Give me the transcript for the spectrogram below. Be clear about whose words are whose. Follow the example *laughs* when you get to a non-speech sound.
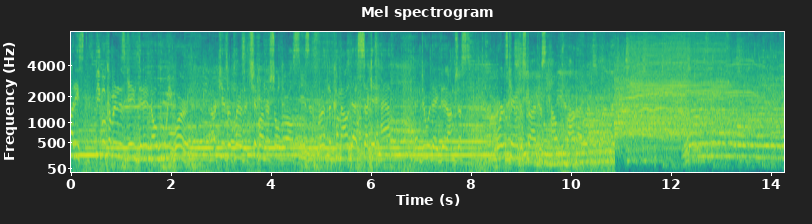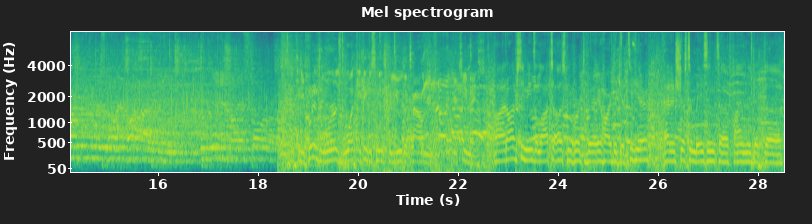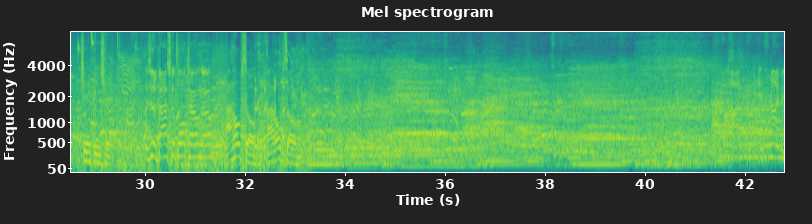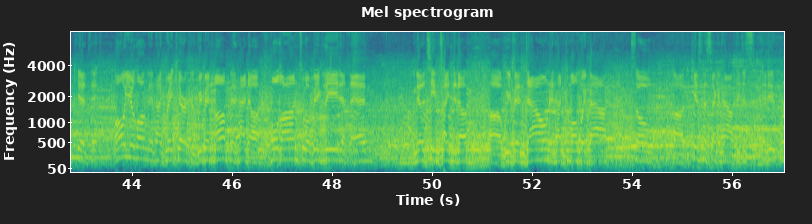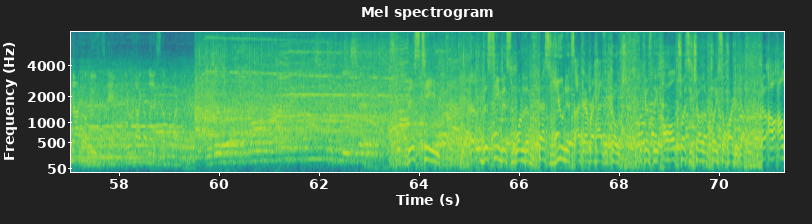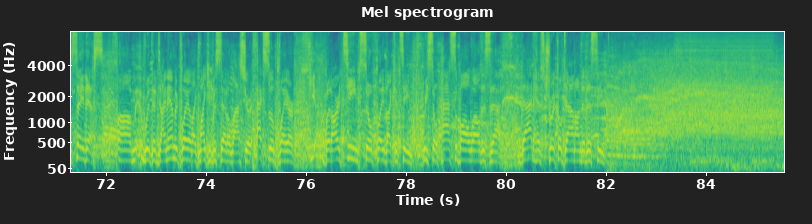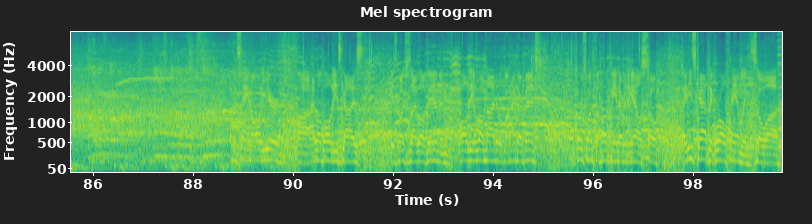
Speaker 1: everybody, people coming in this game didn't know who we were. And our kids were playing with a chip on their shoulder all season. For them to come out that second half and do what they did, I'm just, words can't even describe just how proud I am.
Speaker 2: Can you put into words what do you think this means for you, the town, your, your teammates?
Speaker 3: Uh, it obviously means a lot to us. We've worked very hard to get to here, and it's just amazing to finally get the championship.
Speaker 2: Is it a basketball town now?
Speaker 4: I hope so. I hope so.
Speaker 5: it's really the kids. All year long, they've had great character. We've been up and had to hold on to a big lead at the end when the other team tightened it up. Uh, we've been down and had to come all the way back. So uh, the kids in the second half, they just they did, we're
Speaker 4: team, uh, this team is one of the best units I've ever had to coach because they all trust each other and play so hard together. I'll, I'll say this: um, with a dynamic player like Mikey Pacetto last year, excellent player, he, but our team still played like a team. We still passed the ball well. This and that. That has trickled down onto this team.
Speaker 6: I've been saying all year, uh, I love all these guys as much as I love him and all the alumni that were behind our bench. The first ones to hug me and everything else. So at East Catholic, we're all family. So uh,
